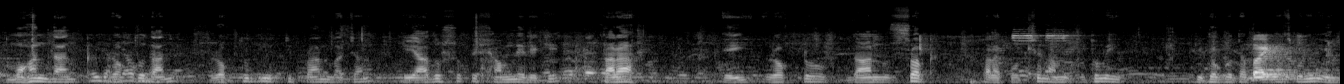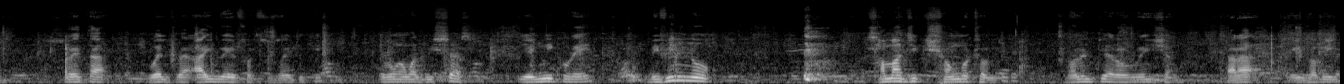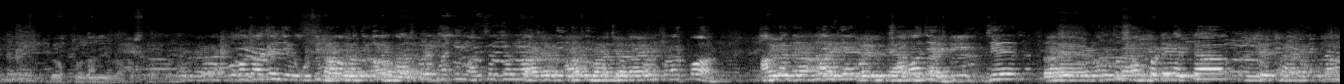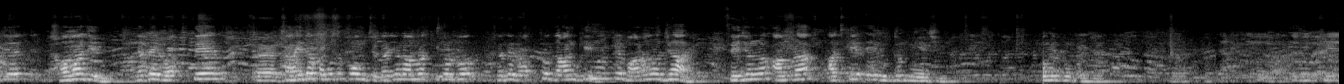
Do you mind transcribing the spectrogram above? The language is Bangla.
মহান দান রক্তদান রক্ত দিয়ে একটি প্রাণ বাঁচান এই আদর্শকে সামনে রেখে তারা এই রক্তদান উৎসব তারা করছেন। আমি প্রথমেই কৃতজ্ঞতা প্রকাশ করি এই শ্বেতা ওয়েলফেয়ার আই ওয়েলফেয়ার সোসাইটিকে এবং আমার বিশ্বাস এমনি করে বিভিন্ন সামাজিক সংগঠন ভলেন্টিয়ার অর্গানাইজেশন তারা এইভাবেই রক্তদানের ব্যবস্থা করে। আমরা দেখলাম যে সমাজে যে রক্ত সংকটের একটা দেখলাম যে সমাজে যাতে রক্তের চাহিদা ক্রমশ কমছে, তাই জন্য আমরা কী করব? যাতে রক্ত দানকে মাত্রে বাড়ানো যায়, সেই জন্য আমরা আজকে এই উদ্যোগ নিয়েছি। তো দেখছি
